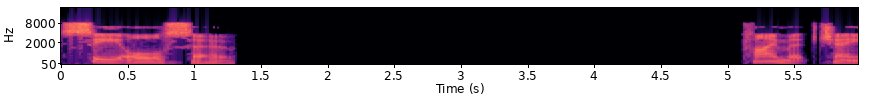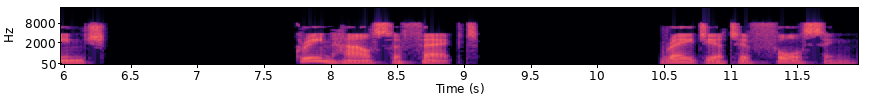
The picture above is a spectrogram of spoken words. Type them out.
See also Climate change Greenhouse effect Radiative forcing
